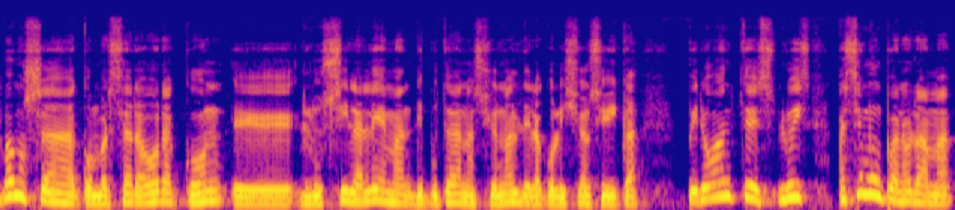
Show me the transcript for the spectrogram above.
Vamos a conversar ahora con eh, Lucila Lehmann, diputada nacional de la coalición cívica. Pero antes, Luis, hacemos un panorama.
